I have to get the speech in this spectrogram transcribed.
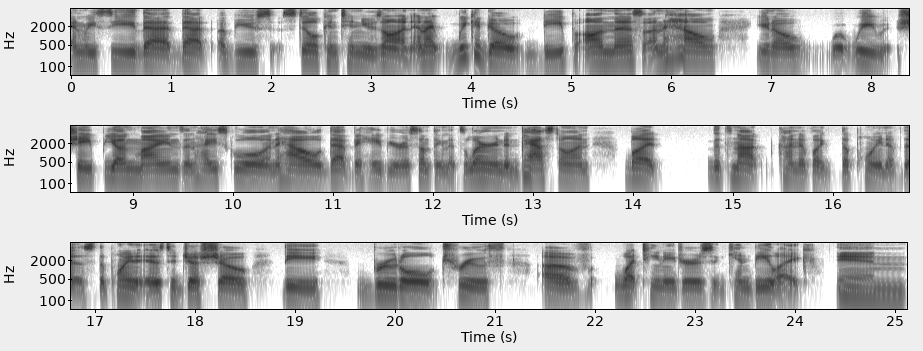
and we see that that abuse still continues on. And i we could go deep on this on how you know we shape young minds in high school and how that behavior is something that's learned and passed on. But that's not kind of like the point of this. The point is to just show the brutal truth of what teenagers can be like in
